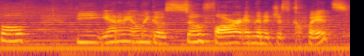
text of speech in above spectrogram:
both. The anime only goes so far and then it just quits,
